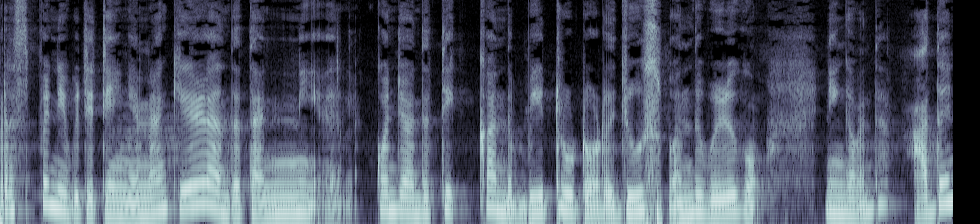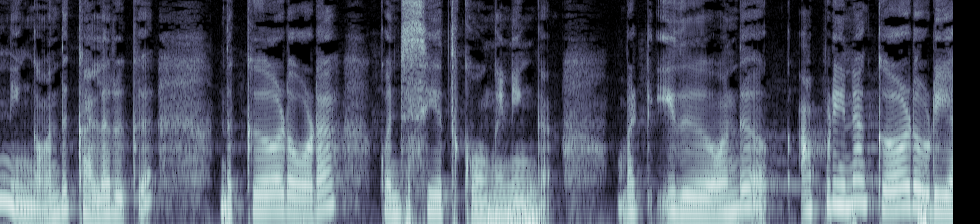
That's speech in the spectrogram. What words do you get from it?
ப்ரெஸ் பண்ணி விட்டுட்டிங்கன்னா கீழே அந்த தண்ணி கொஞ்சம் அந்த திக்காக அந்த பீட்ரூட்டோட ஜூஸ் வந்து விழுகும். நீங்கள் வந்து அதை நீங்கள் வந்து கலருக்கு அந்த கேர்டோட கொஞ்சம் சேர்த்துக்கோங்க நீங்கள் பட் இது வந்து அப்படின்னா கேர்டுடைய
